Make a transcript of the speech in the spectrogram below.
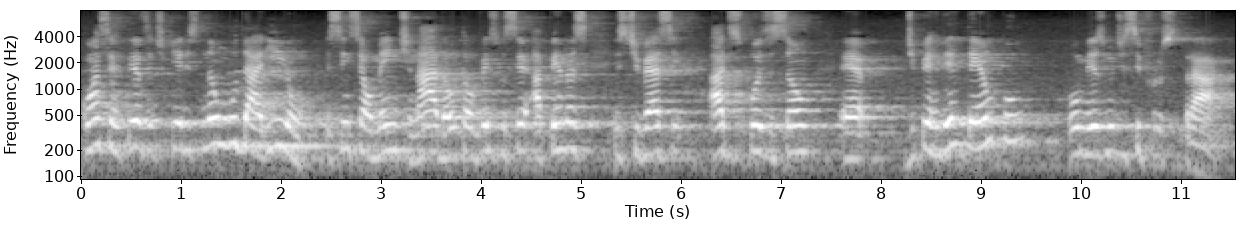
com a certeza de que eles não mudariam essencialmente nada, ou talvez você apenas estivesse à disposição é, de perder tempo ou mesmo de se frustrar.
